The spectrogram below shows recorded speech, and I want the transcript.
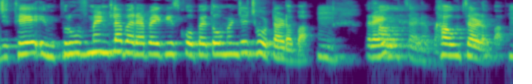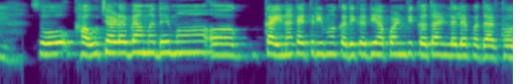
जिथे इम्प्रूव्हमेंटला बऱ्यापैकी स्कोप आहे तो म्हणजे छोटा डबा. राईट खाऊचा डबा. सो खाऊच्या डब्यामध्ये मग काही ना काहीतरी मग कधी कधी आपण विकत आणलेले पदार्थ हो.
